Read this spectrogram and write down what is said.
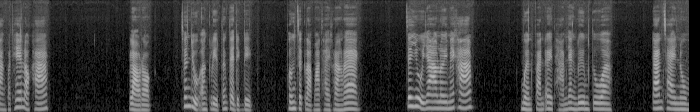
ต่างประเทศหรอคะ เปล่าหรอก ฉันอยู่อังกฤษตั้งแต่เด็กๆ เพิ่งจะกลับมาไทยครั้งแรก จะอยู่ยาวเลยไหมคะ เหมือนฝันเอ่ยถามอย่างลืมตัว ด้านชายหนุ่ม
